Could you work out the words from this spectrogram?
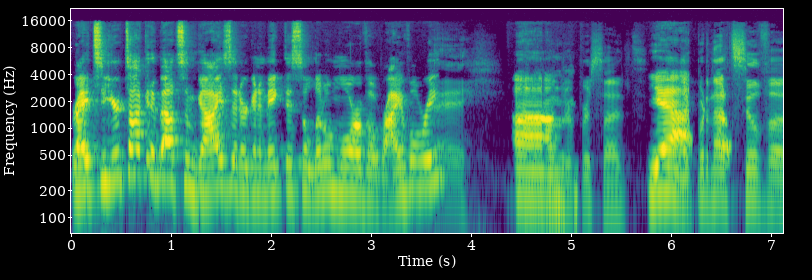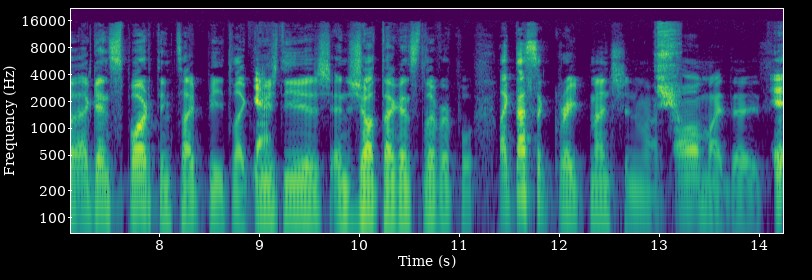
right? So you're talking about some guys that are going to make this a little more of a rivalry. Hey, Um, 100%. yeah, like Bernard Silva against Sporting type beat, like Yeah. Luis Diaz and Jota against Liverpool. Like that's a great mention, man. Oh my days.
